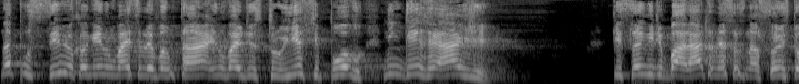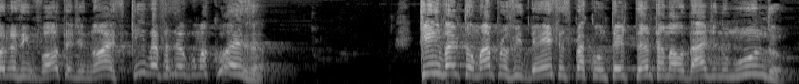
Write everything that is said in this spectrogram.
Não é possível que alguém não vai se levantar e não vai destruir esse povo. Ninguém reage. Que sangue de barata nessas nações todas em volta de nós. Quem vai fazer alguma coisa? Quem vai tomar providências para conter tanta maldade no mundo?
